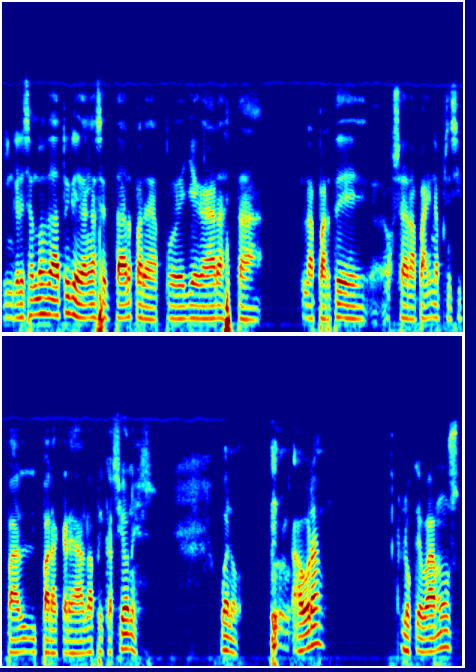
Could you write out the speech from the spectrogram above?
Ingresan los datos y le dan a aceptar para poder llegar hasta la parte, o sea, la página principal para crear aplicaciones. Bueno, ahora lo que vamos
